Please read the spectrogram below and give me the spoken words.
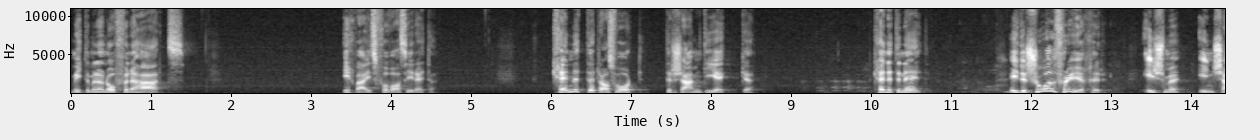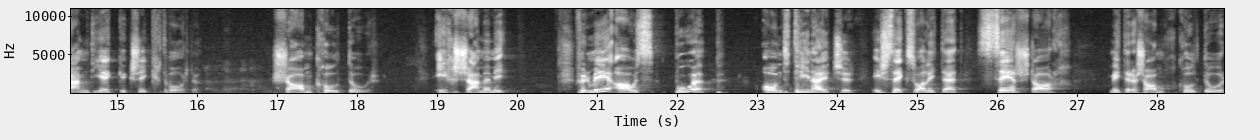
mit einem offenen Herz. Ich weiß, von was ich rede. Kennt ihr das Wort der Schämdi-Ecke? Kennt ihr nicht? In der Schule früher ist man in Schämdi-Ecke geschickt worden. Schamkultur. Ich schäme mich. Für mich als Bub und Teenager ist Sexualität sehr stark mit einer Schamkultur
